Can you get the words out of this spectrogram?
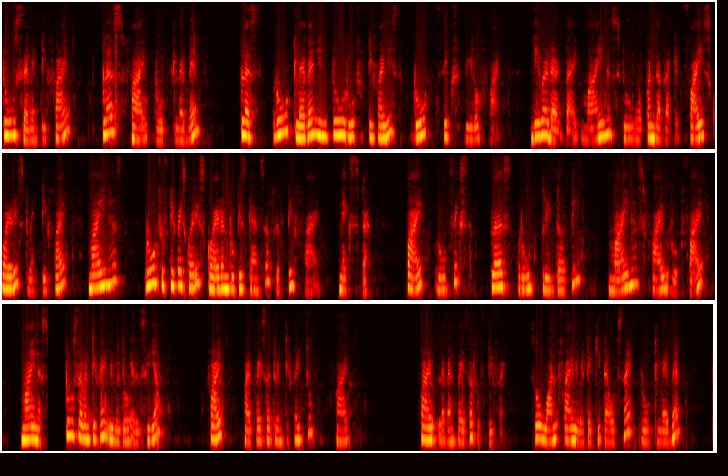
275 plus 5 root 11 plus root 11 into root 55 is root 605 divided by minus 2 open the bracket. 5 square is 25 minus root 55 square is square and root is cancelled 55 next 5 root 6 plus root 330 minus 5 root 5 minus 275 we will do LCM 5 5 5 are 25 to 5 5 11 5 are 55 so 1 5 we will take it outside root 11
